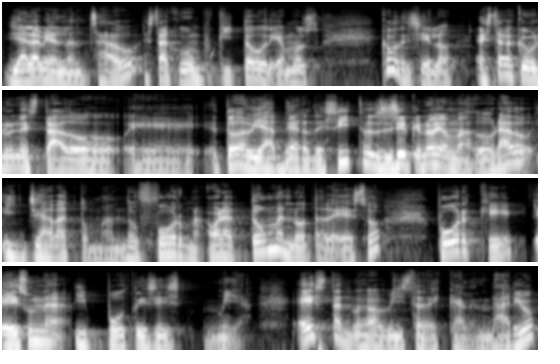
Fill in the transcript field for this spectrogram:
ya la habían lanzado, está como un poquito, digamos, ¿cómo decirlo? Estaba como en un estado eh, todavía verdecito, es decir, que no había madurado y ya va tomando forma. Ahora, toma nota de eso porque es una hipótesis mía. Esta nueva vista de calendario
